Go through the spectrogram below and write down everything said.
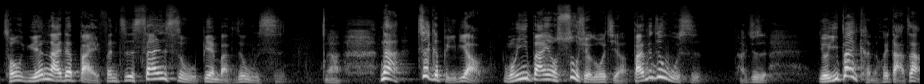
从原来的百分之三十五变百分之五十啊。那这个比例啊，我们一般用数学逻辑啊，百分之五十啊，就是有一半可能会打仗。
